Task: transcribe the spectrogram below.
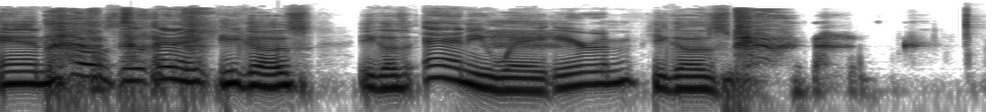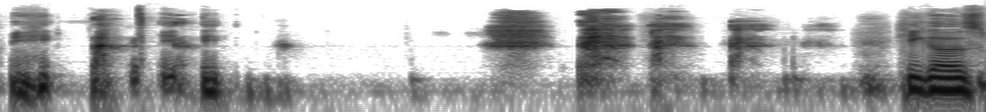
And he goes, and he- goes, he goes, anyway, Aaron, he goes, he goes,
